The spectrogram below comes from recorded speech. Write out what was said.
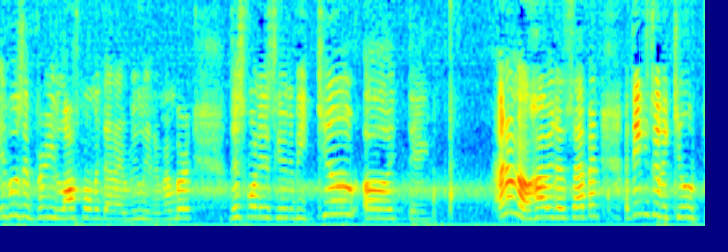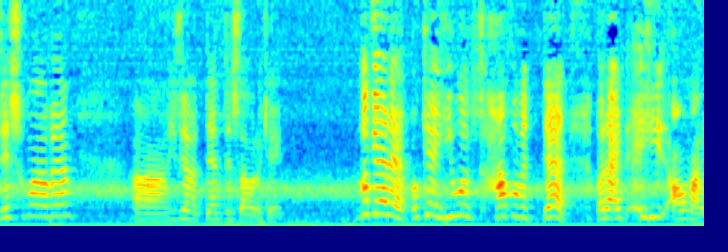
It was a very last moment that I really remember. This one is going to be killed. I think. I don't know how it has happened. I think he's gonna kill this one of him. Uh, he's gonna dead this out. Okay. Look at him. Okay, he was half of it dead. But I, he, oh my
